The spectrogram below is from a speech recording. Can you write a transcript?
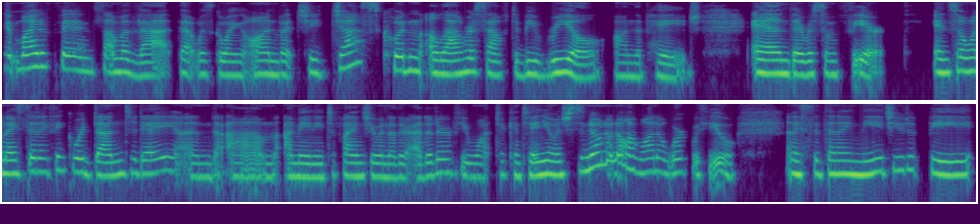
it might have been some of that that was going on, but she just couldn't allow herself to be real on the page, and there was some fear. And so when I said, I think we're done today and um, I may need to find you another editor if you want to continue. And she said, no, no, no, I want to work with you. And I said, then I need you to be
